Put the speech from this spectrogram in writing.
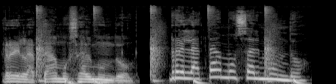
Relatamos al mundo. Relatamos al mundo.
